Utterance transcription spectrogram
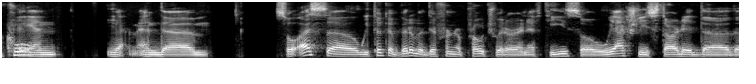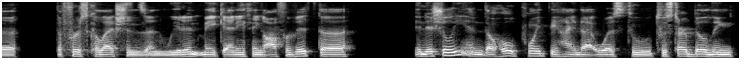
Okay, cool. and yeah, and um, So us, uh, we took a bit of a different approach with our NFTs. So we actually started the the, the first collections, and we didn't make anything off of it uh, initially. And the whole point behind that was to to start building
